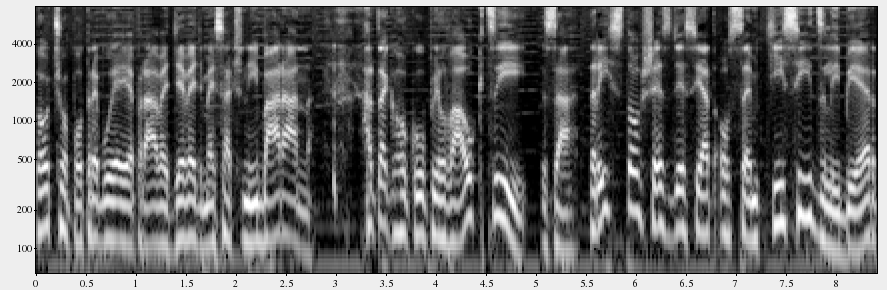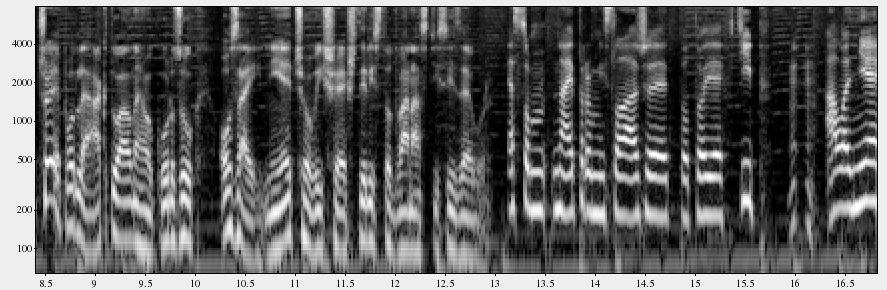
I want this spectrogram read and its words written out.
to, čo potrebuje, je práve 9-mesačný baran. A tak ho kúpil v aukcii za 368 tisíc libier, čo je podľa aktuálneho kurzu ozaj niečo vyše 412 tisíc eur. Ja som najprv myslela, že toto je vtip, ale nie.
